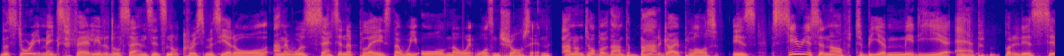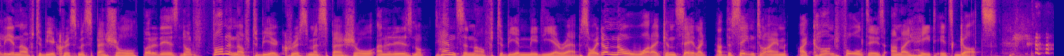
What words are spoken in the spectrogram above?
The story makes fairly little sense. It's not Christmassy at all, and it was set in a place that we all know it wasn't shot in. And on top of that, the bad guy plot is serious enough to be a mid year ep, but it is silly enough to be a Christmas special, but it is not fun enough to be a Christmas special, and it is not tense enough to be a mid year ep. So I don't know what I can say. Like, at the same time, I can't fault it, and I hate its guts.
